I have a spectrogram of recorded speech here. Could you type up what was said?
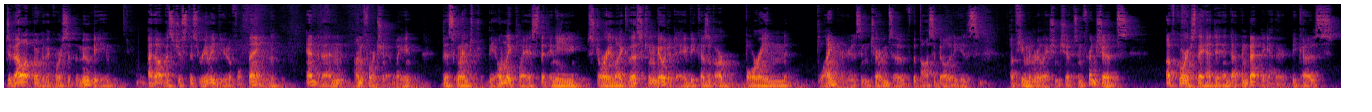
develop over the course of the movie, I thought was just this really beautiful thing. And then, unfortunately, this went the only place that any story like this can go today because of our boring blinders in terms of the possibilities of human relationships and friendships. Of course, they had to end up in bed together because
